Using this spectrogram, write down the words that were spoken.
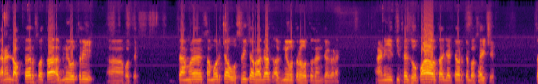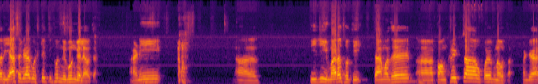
कारण डॉक्टर स्वतः अग्निहोत्री होते. त्यामुळे समोरच्या ओसरीच्या भागात अग्निहोत्र होतं त्यांच्याकडे. आणि तिथे झोपाळा होता ज्याच्यावर ते बसायचे. तर या सगळ्या गोष्टी तिथून निघून गेल्या होत्या. आणि ती जी इमारत होती त्यामध्ये कॉन्क्रीटचा उपयोग नव्हता. म्हणजे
